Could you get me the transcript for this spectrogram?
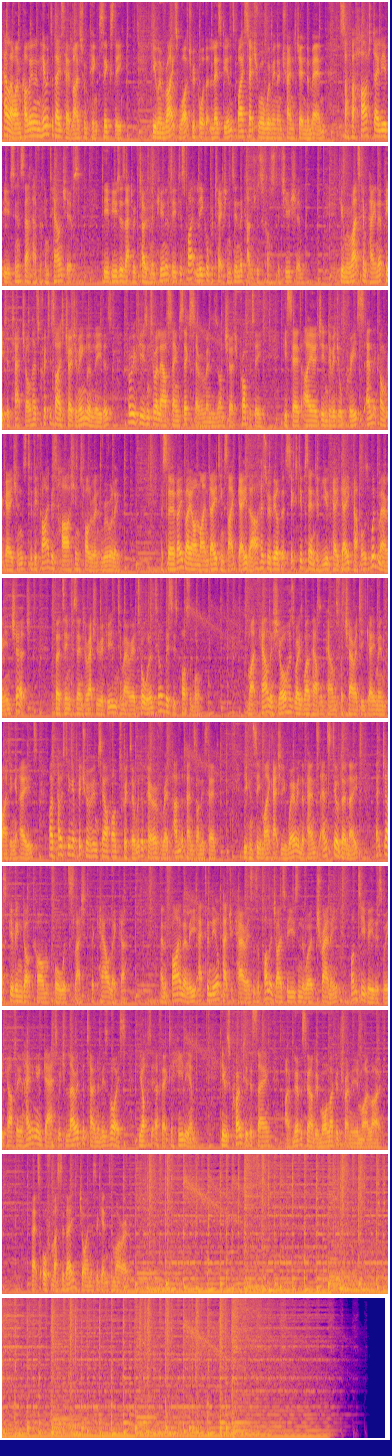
Hello, I'm Colin and here are today's headlines from Pink 60. Human Rights Watch report that lesbians, bisexual women and transgender men suffer harsh daily abuse in South African townships. The abusers act with total impunity despite legal protections in the country's constitution. Human rights campaigner Peter Tatchell has criticised Church of England leaders for refusing to allow same-sex ceremonies on church property. He said, I urge individual priests and the congregations to defy this harsh, intolerant ruling. A survey by online dating site Gaydar has revealed that 60% of UK gay couples would marry in church. 13% are actually refusing to marry at all until this is possible. Mike Cowlishaw has raised £1,000 for charity Gay Men Fighting AIDS by posting a picture of himself on Twitter with a pair of red underpants on his head. You can see Mike actually wearing the pants and still donate at justgiving.com forward slash the cowlicker. And finally, actor Neil Patrick Harris has apologised for using the word tranny on TV this week after inhaling a gas which lowered the tone of his voice, the opposite effect of helium. He was quoted as saying, I've never sounded more like a tranny in my life. That's all from us today. Join us again tomorrow.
